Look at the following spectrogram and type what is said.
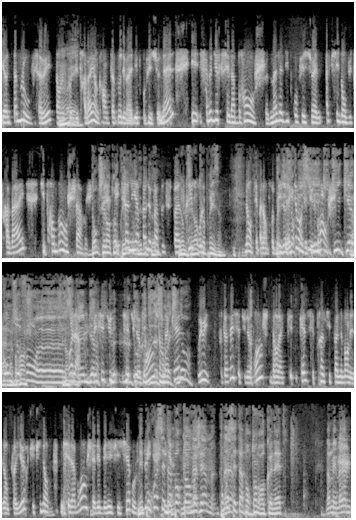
Il y a un tableau, vous savez, dans le code du travail, un grand tableau des maladies professionnelles, et ça veut dire que c'est la branche maladie professionnelle, accident du travail, qui prendra en charge. Donc c'est l'entreprise. ça n'y a pas de Donc c'est l'entreprise. Non, c'est pas Mais l'entreprise directement, c'est une branche. qui, qui abonde ce fonds, Voilà, mais c'est une, branche dans laquelle, oui, oui, tout à fait, c'est une branche dans laquelle c'est principalement les employeurs qui financent. Mais c'est la branche, elle est bénéficiaire Mais aujourd'hui. pourquoi c'est Il y a- important Mais madame, Pourquoi c'est important de reconnaître Non mais Madame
